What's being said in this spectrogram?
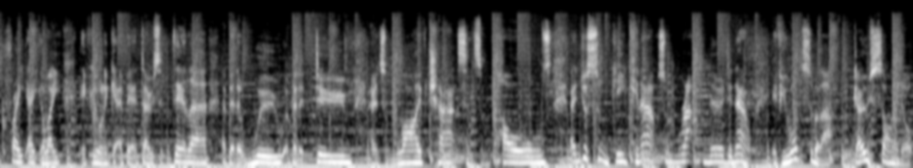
Crate 808 if you want to get a bit of dose of Dilla, a bit of Woo, a bit of Doom, and some live chats and some polls and just some geeking out, some rap nerding out. If you want some of that, go sign up,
